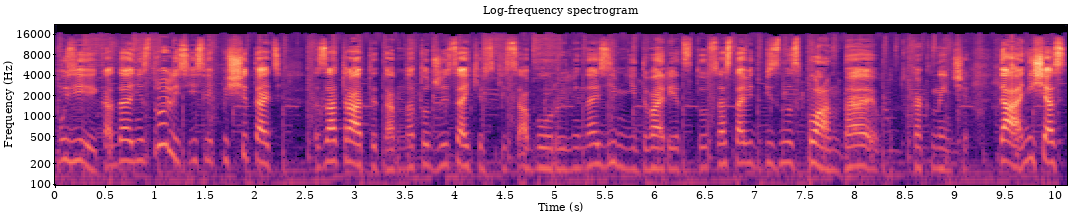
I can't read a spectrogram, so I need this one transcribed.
музеи, когда они строились, если посчитать затраты там на тот же Исаакиевский собор или на Зимний дворец, то составить бизнес-план, да, вот как нынче. Да, они сейчас,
